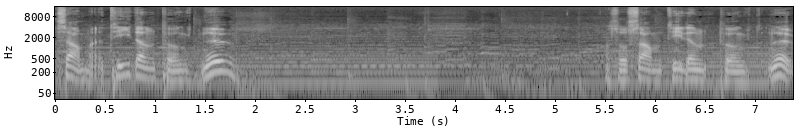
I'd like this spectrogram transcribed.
samtiden.nu Alltså samtiden.nu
